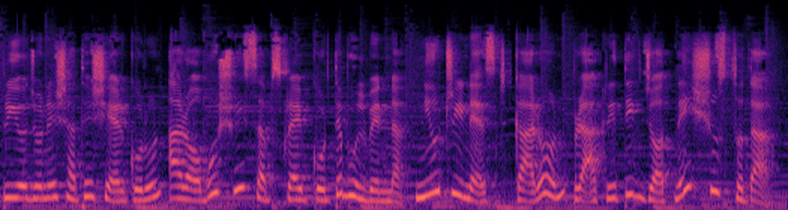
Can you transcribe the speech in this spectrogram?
প্রিয়জনের সাথে শেয়ার করুন, আর অবশ্যই সাবস্ক্রাইব করতে ভুলবেন না। নিউট্রিনেস্ট কারণ প্রাকৃতিক যত্নেই সুস্থতা।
